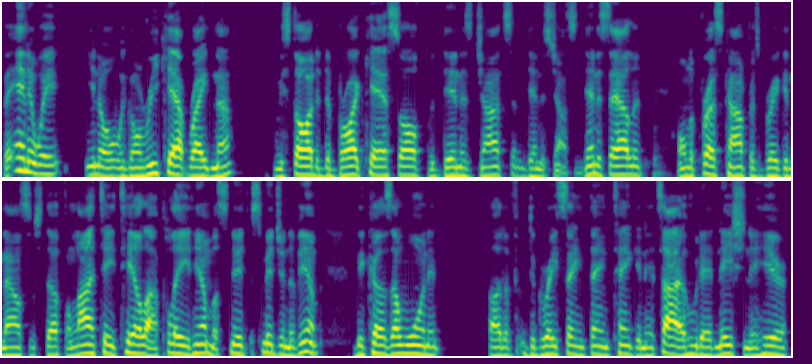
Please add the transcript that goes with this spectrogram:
But anyway, you know we're gonna recap right now. We started the broadcast off with Dennis Johnson, Dennis Johnson, Dennis Allen on the press conference breaking down some stuff. Alontae Taylor, I played him a smidgen of him because I wanted uh, the, the great Saint Think Tank and the entire Who That Nation to hear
